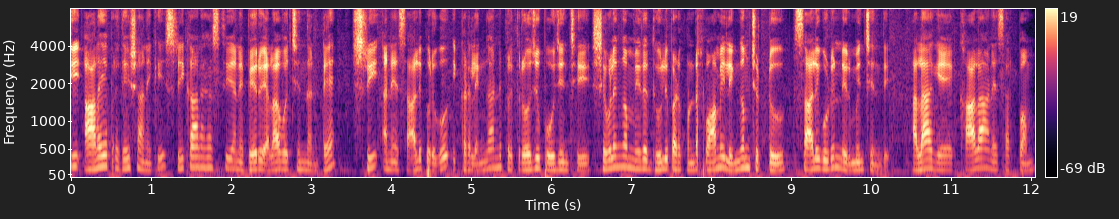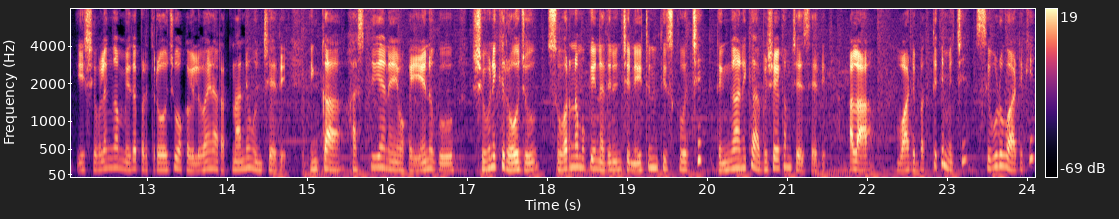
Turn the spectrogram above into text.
ఈ ఆలయ ప్రదేశానికి శ్రీకాళహస్తి అనే పేరు ఎలా వచ్చిందంటే శ్రీ అనే సాలిపురుగు ఇక్కడ లింగాన్ని ప్రతిరోజు పూజించి శివలింగం మీద ధూళి పడకుండా స్వామి లింగం చుట్టూ సాలిగుడిని నిర్మించింది. అలాగే కాల అనే సర్పం ఈ శివలింగం మీద ప్రతిరోజు ఒక విలువైన రత్నాన్ని ఉంచేది. ఇంకా హస్తి అనే ఒక ఏనుగు శివునికి రోజు సువర్ణముఖి నది నుంచి నీటిని తీసుకువచ్చి లింగానికి అభిషేకం చేసేది. అలా వాటి భక్తికి మెచ్చి శివుడు వాటికి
